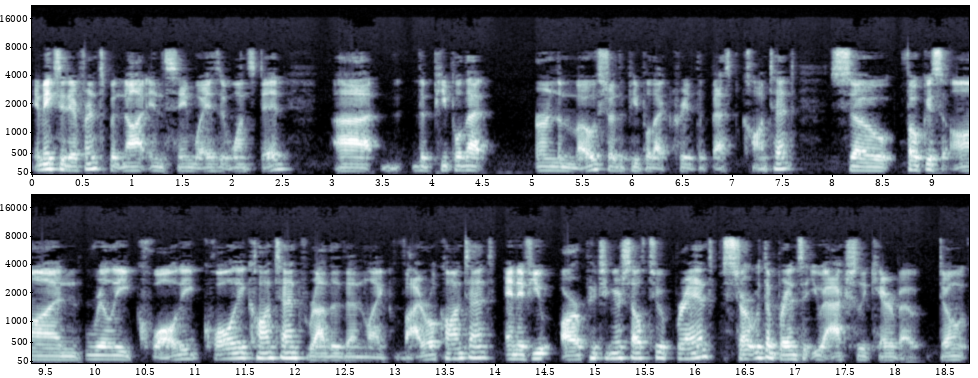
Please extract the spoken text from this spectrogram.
it makes a difference, but not in the same way as it once did uh, the people that earn the most are the people that create the best content. So focus on really quality quality content rather than like viral content. And if you are pitching yourself to a brand, start with the brands that you actually care about. Don't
